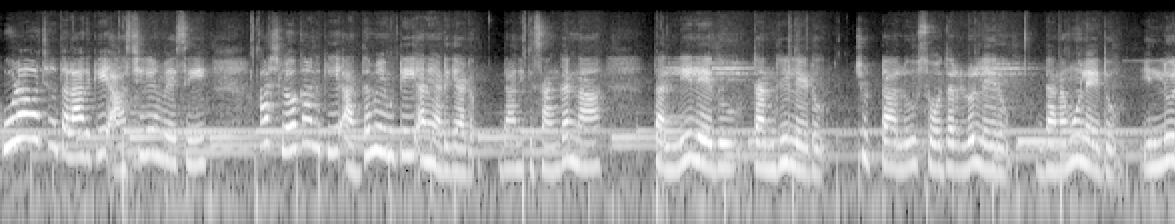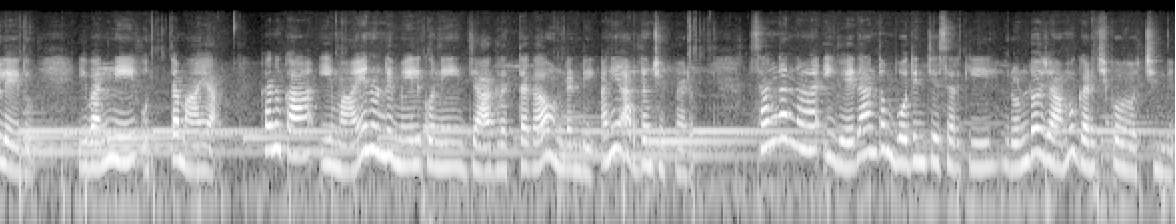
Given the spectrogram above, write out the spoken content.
కూడా వచ్చిన తలారికి ఆశ్చర్యం వేసి ఆ శ్లోకానికి అర్థం ఏమిటి అని అడిగాడు. దానికి సంగన్న తల్లి లేదు తండ్రి లేడు చుట్టాలు సోదరులు లేరు ధనము లేదు ఇల్లు లేదు ఇవన్నీ ఉత్తమాయ కనుక ఈ మాయ నుండి మేలుకొని జాగ్రత్తగా ఉండండి అని అర్థం చెప్పాడు. సంగన్న ఈ వేదాంతం బోధించేసరికి రెండో జాము గడిచిపోయి వచ్చింది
